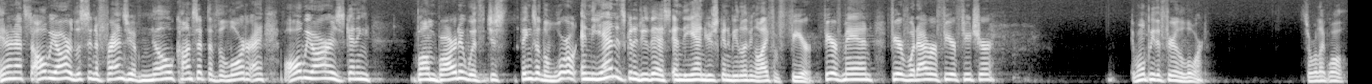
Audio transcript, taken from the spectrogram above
internet, all we are listening to friends who have no concept of the Lord, or any, all we are is getting bombarded with just things of the world, in the end, it's going to do this. In the end, you're just going to be living a life of fear fear of man, fear of whatever, fear of future. It won't be the fear of the Lord. So we're like, well,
